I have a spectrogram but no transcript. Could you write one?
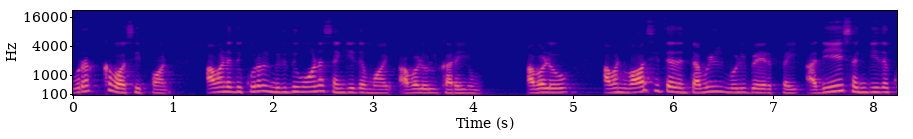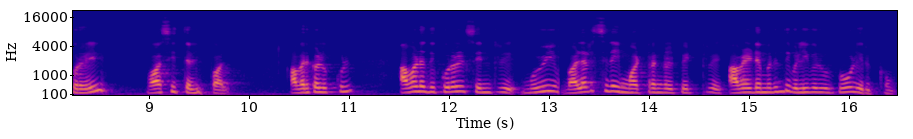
உறக்க வாசிப்பான். அவனது குரல் மிருதுவான சங்கீதமாய் அவளுள் கரையும். அவளோ அவன் வாசித்ததன் தமிழ் மொழிபெயர்ப்பை அதே சங்கீத குரலில் வாசித்தளிப்பாள். அவர்களுக்குள் அவனது குரல் சென்று மொழி வளர்சிதை மாற்றங்கள் பெற்று அவளிடமிருந்து வெளிவருவது போல் இருக்கும்.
